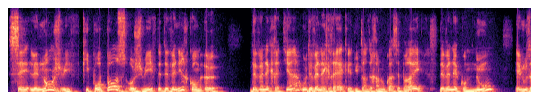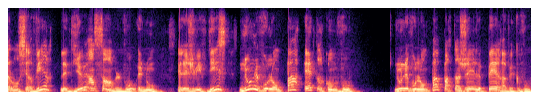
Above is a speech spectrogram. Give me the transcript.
c'est les non-juifs qui proposent aux juifs de devenir comme eux. Devenez chrétiens ou devenez grecs, et du temps de Hanouka c'est pareil, devenez comme nous, et nous allons servir les dieux ensemble, vous et nous. Et les juifs disent, nous ne voulons pas être comme vous. Nous ne voulons pas partager le Père avec vous.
